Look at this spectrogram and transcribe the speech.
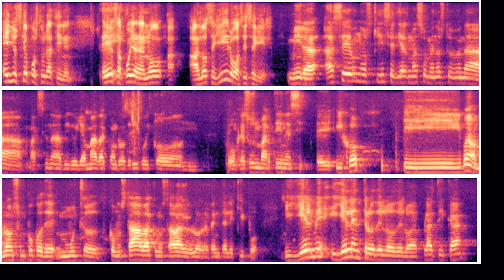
¿Ellos qué postura tienen? ¿Ellos Eh, apoyan a no, a, a no seguir o así seguir? Mira, hace unos 15 días más o menos tuve una, hace una videollamada con Rodrigo y con, con Jesús Martínez, eh, hijo, y bueno, hablamos un poco de mucho, cómo estaba, cómo estaba lo referente al equipo. Y él, me, y él entró de lo de la plática,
